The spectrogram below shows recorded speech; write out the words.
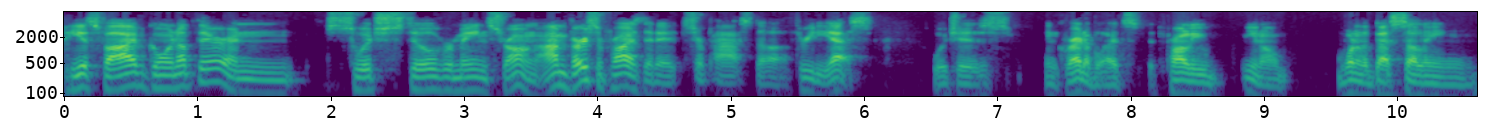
PS5 going up there and Switch still remains strong. I'm very surprised that it surpassed uh, 3DS, which is incredible. It's it's probably you know one of the best selling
